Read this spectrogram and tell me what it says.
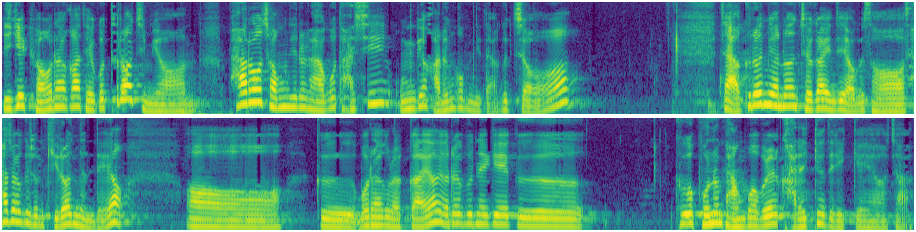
이게 변화가 되고 틀어지면 바로 정리를 하고 다시 옮겨가는 겁니다. 그쵸? 자, 그러면은 제가 이제 여기서 사족이 좀 길었는데요. 어, 그, 뭐라 그럴까요? 여러분에게 그, 그거 보는 방법을 가르쳐 드릴게요. 자,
